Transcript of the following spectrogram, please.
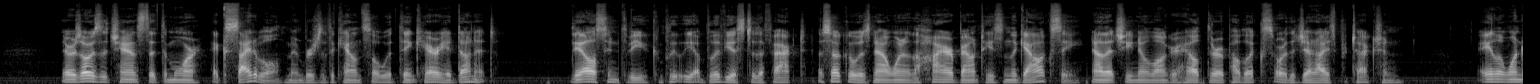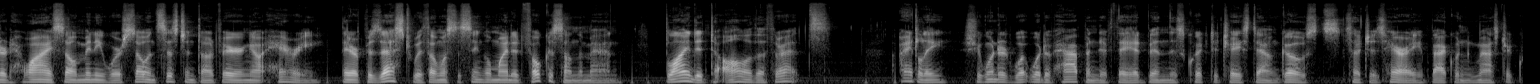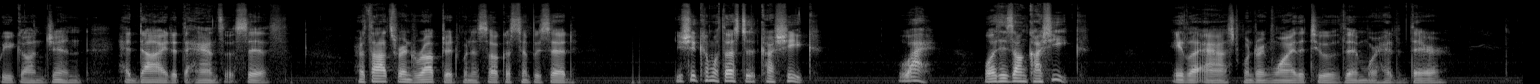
There was always the chance that the more excitable members of the Council would think Harry had done it. They all seemed to be completely oblivious to the fact Ahsoka was now one of the higher bounties in the galaxy, now that she no longer held the Republic's or the Jedi's protection. Aayla wondered why so many were so insistent on figuring out Harry. They were possessed with almost a single minded focus on the man, blinded to all other threats. Idly, she wondered what would have happened if they had been this quick to chase down ghosts, such as Harry back when Master Qui Gon Jinn had died at the hands of a Sith. Her thoughts were interrupted when Ahsoka simply said, You should come with us to Kashyyyk. Why? What is on Kashyyyk? Aayla asked, wondering why the two of them were headed there.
